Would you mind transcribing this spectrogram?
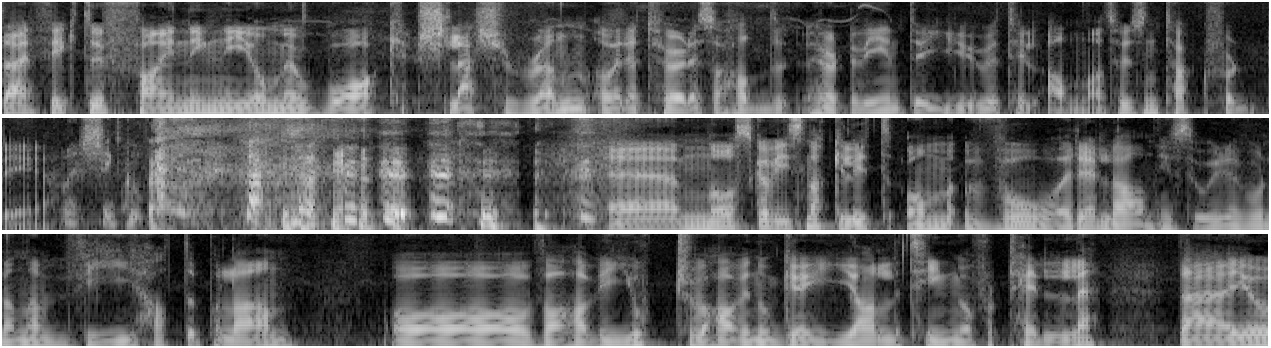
Der fikk du Finding Neo med Walk slash Run, og rett før det så hadde, hørte vi intervjuet til Anna. Tusen takk for det. Vær så god. Eh, nå skal vi snakke litt om våre LAN-historier. Hvordan har vi hatt det på LAN? Og hva har vi gjort? Hva har vi noen gøyale ting å fortelle? Det er jo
